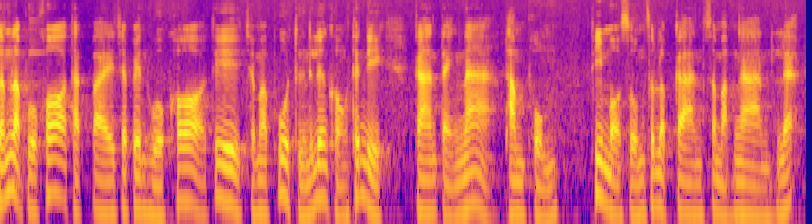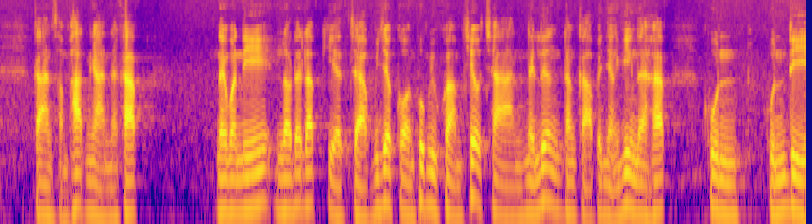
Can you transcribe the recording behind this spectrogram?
สำหรับหัวข้อถัดไปจะเป็นหัวข้อที่จะมาพูดถึงในเรื่องของเทคนิคการแต่งหน้าทำผมที่เหมาะสมสำหรับการสมัครงานและการสัมภาษณ์งานนะครับ ในวันนี้เราได้รับเกียรติจากวิทยากรผู้มีความเชี่ยวชาญในเรื่องดังกล่าวเป็นอย่างยิ่งนะครับ คุณขุนดี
